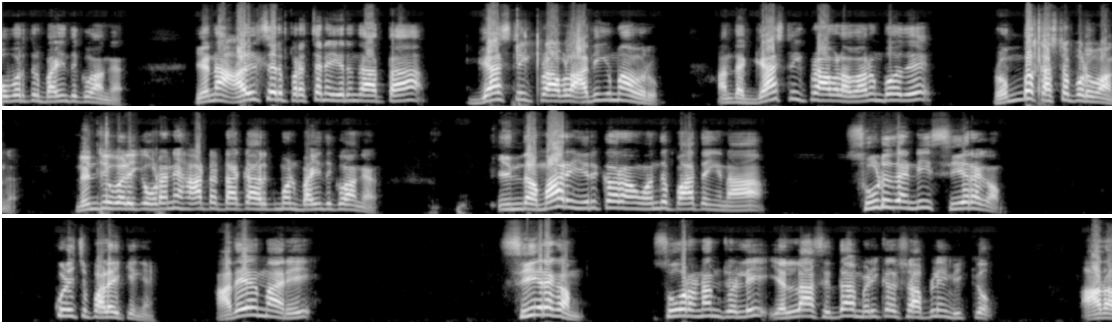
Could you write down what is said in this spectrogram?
ஒவ்வொருத்தரும் பயந்துக்குவாங்க. ஏன்னா அல்சர் பிரச்சனை இருந்தால் தான் கேஸ்ட்ரிக் ப்ராப்ளம் அதிகமாக வரும். அந்த கேஸ்ட்ரிக் ப்ராப்ளம் வரும்போது ரொம்ப கஷ்டப்படுவாங்க. நெஞ்சு வலிக்கு உடனே ஹார்ட் அட்டாக்காக இருக்குமோன்னு பயந்துக்குவாங்க. இந்த மாதிரி இருக்கிறவங்க வந்து பார்த்தீங்கன்னா சுடு தண்ணி சீரகம் குடித்து பழகிக்குங்க. அதே மாதிரி சீரகம் சூரணம் சொல்லி எல்லா சித்தா மெடிக்கல் ஷாப்லேயும் விற்கும் அதை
